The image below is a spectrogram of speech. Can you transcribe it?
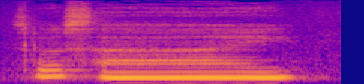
Selesai.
